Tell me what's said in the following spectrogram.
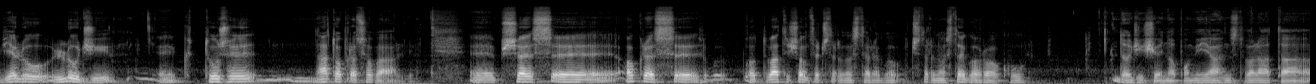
wielu ludzi, e, którzy na to pracowali. E, przez okres od 2014 roku do dzisiaj, no pomijając dwa lata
